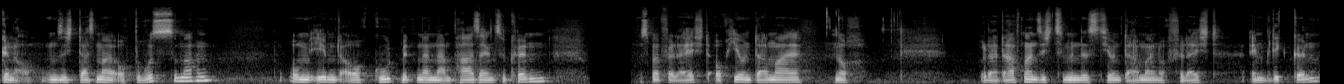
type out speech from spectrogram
Genau, um sich das mal auch bewusst zu machen, um eben auch gut miteinander ein Paar sein zu können muss man vielleicht auch hier und da mal noch, oder darf man sich zumindest hier und da mal noch vielleicht einen Blick gönnen,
